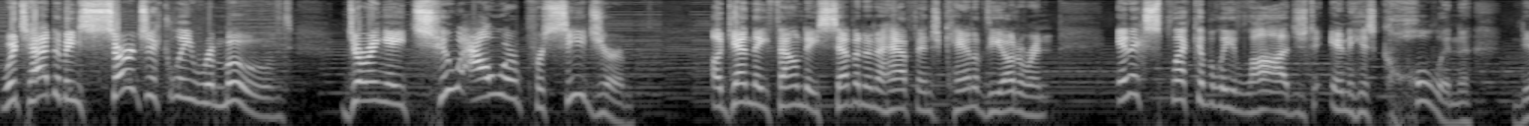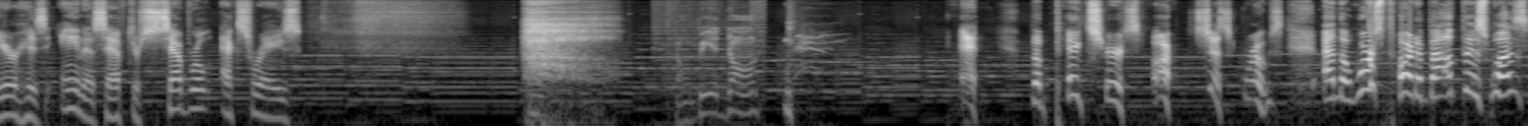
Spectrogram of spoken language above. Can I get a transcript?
which had to be surgically removed during a two hour procedure. Again, they found a seven and a half inch can of deodorant inexplicably lodged in his colon near his anus after several x rays. Don't be a don. And the pictures are just gross. And the worst part about this was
